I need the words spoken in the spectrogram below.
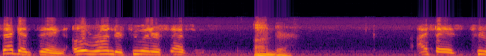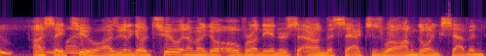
second thing, over under two interceptions. Under. I say it's two. I say two. I was going to go two, and I'm going to go over on the interce- on the sacks as well. I'm going seven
